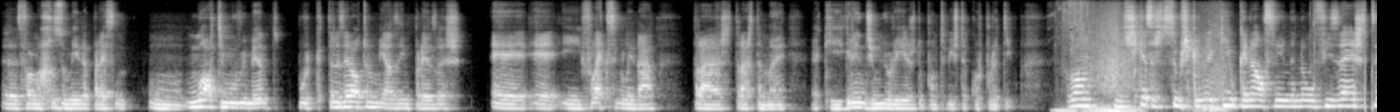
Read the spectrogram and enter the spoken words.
eh, de forma resumida, parece-me um, um ótimo movimento porque trazer autonomia às empresas é, é, e flexibilidade traz, traz também aqui grandes melhorias do ponto de vista corporativo. Bom, não te esqueças de subscrever aqui o canal se ainda não o fizeste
